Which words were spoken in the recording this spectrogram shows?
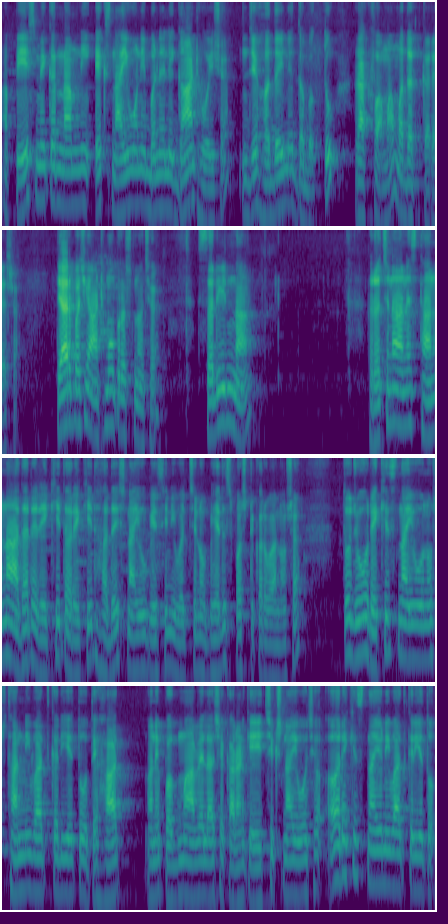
આ પેસમેકર નામની એક સ્નાયુઓની બનેલી ગાંઠ હોય છે, જે હૃદયને ધબકતું રાખવામાં મદદ કરે છે. ત્યાર પછી આઠમો પ્રશ્ન છે. શરીરના રચના અને સ્થાનના આધારે રેખિત અરેખિત હૃદય સ્નાયુ પેશીની વચ્ચેનો ભેદ સ્પષ્ટ કરવાનો છે. તો જો રેખિત સ્નાયુઓનું સ્થાનની વાત કરીએ તો તે હાથ અને પગમાં આવેલા છે કારણ કે ઐચ્છિક સ્નાયુઓ છે. અરેખિત સ્નાયુની વાત કરીએ તો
